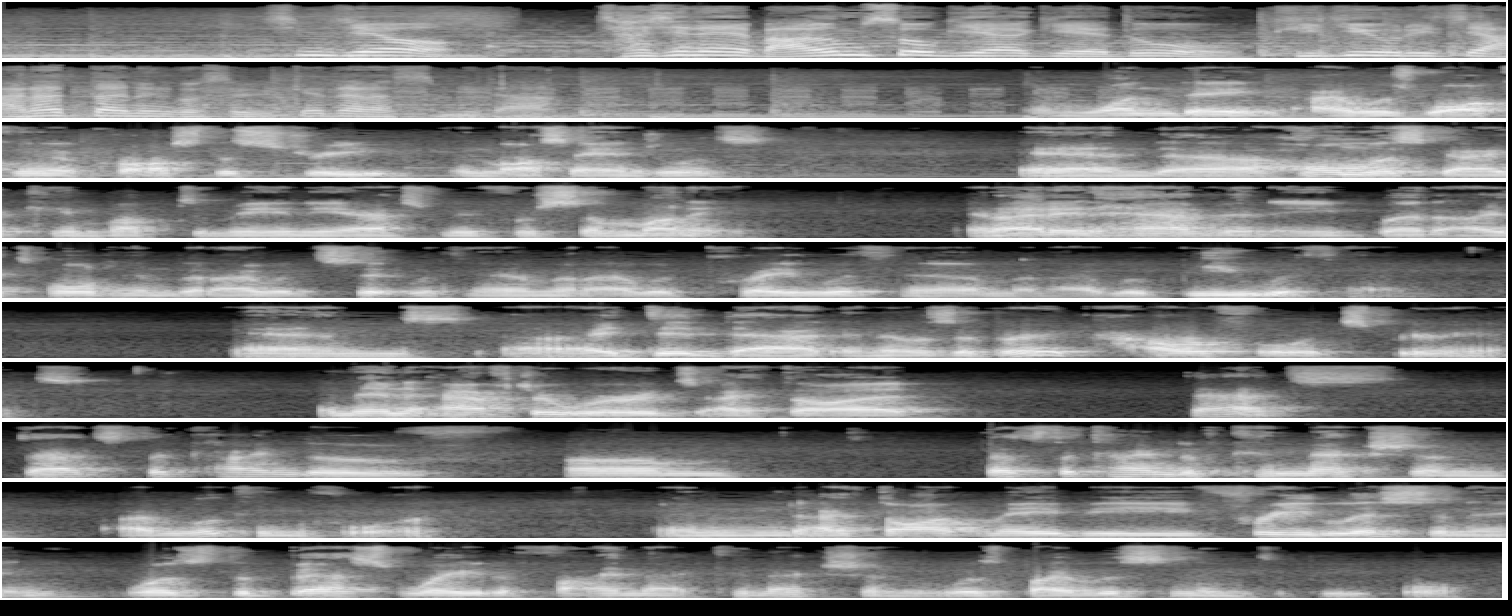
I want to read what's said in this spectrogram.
심지어 자신의 마음속 이야기에도 귀 기울이지 않았다는 것을 깨달았습니다. And one day I was walking across the street in Los Angeles, and a homeless guy came up to me and he asked me for some money. And I didn't have any, but I told him that I would sit with him and I would pray with him and I would be with him. And uh, I did that, and it was a very powerful experience. And then afterwards, I thought, that's that's the kind of um, that's the kind of connection I'm looking for. And I thought maybe free listening was the best way to find that connection was by listening to people.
